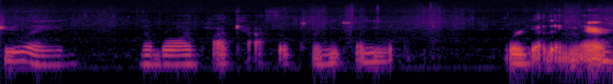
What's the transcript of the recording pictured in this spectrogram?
Tree Lane, number one podcast of 2021. We're getting there.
